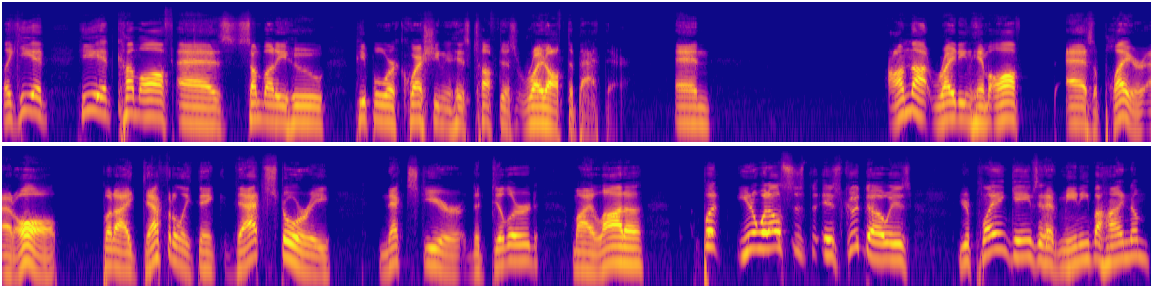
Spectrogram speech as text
Like he had he had come off as somebody who people were questioning his toughness right off the bat there, and I'm not writing him off as a player at all, but I definitely think that story next year, the Dillard, Mailata. But you know what else is is good though is you're playing games that have meaning behind them,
